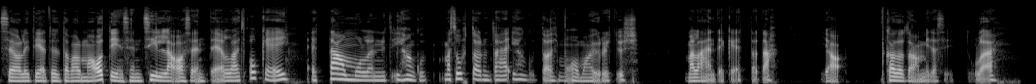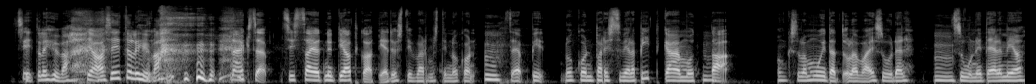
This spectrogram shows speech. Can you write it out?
se oli tietyllä tavalla, mä otin sen sillä asenteella, että okei, että tämä on mulle nyt ihan kuin, mä suhtaudun tähän ihan kuin tämä olisi mun oma yritys. Mä lähden tekemään tätä ja katsotaan, mitä siitä tulee. Siitä tuli hyvä. Joo, siitä tuli hyvä. Näetkö sä, siis sä nyt jatkaa tietysti varmasti Nokon, mm. se, Nokon parissa vielä pitkään, mutta mm. onko sulla muita tulevaisuuden mm. suunnitelmia?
